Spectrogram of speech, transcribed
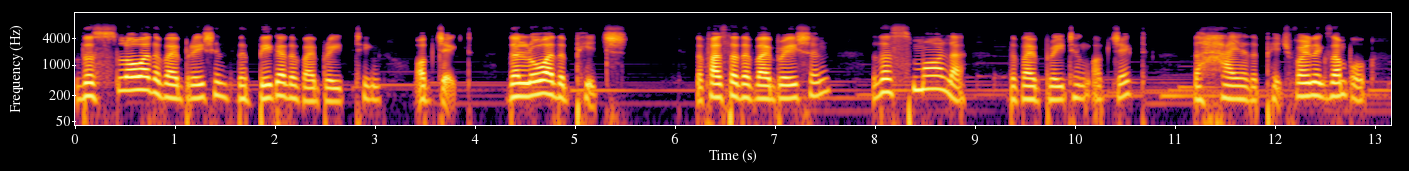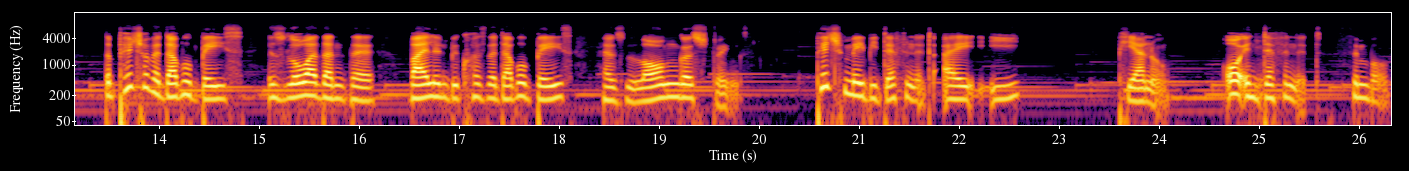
The slower the vibration, the bigger the vibrating object, the lower the pitch. The faster the vibration, the smaller the vibrating object, the higher the pitch. For an example, the pitch of a double bass is lower than the violin because the double bass has longer strings. Pitch may be definite, i.e., piano, or indefinite cymbals.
